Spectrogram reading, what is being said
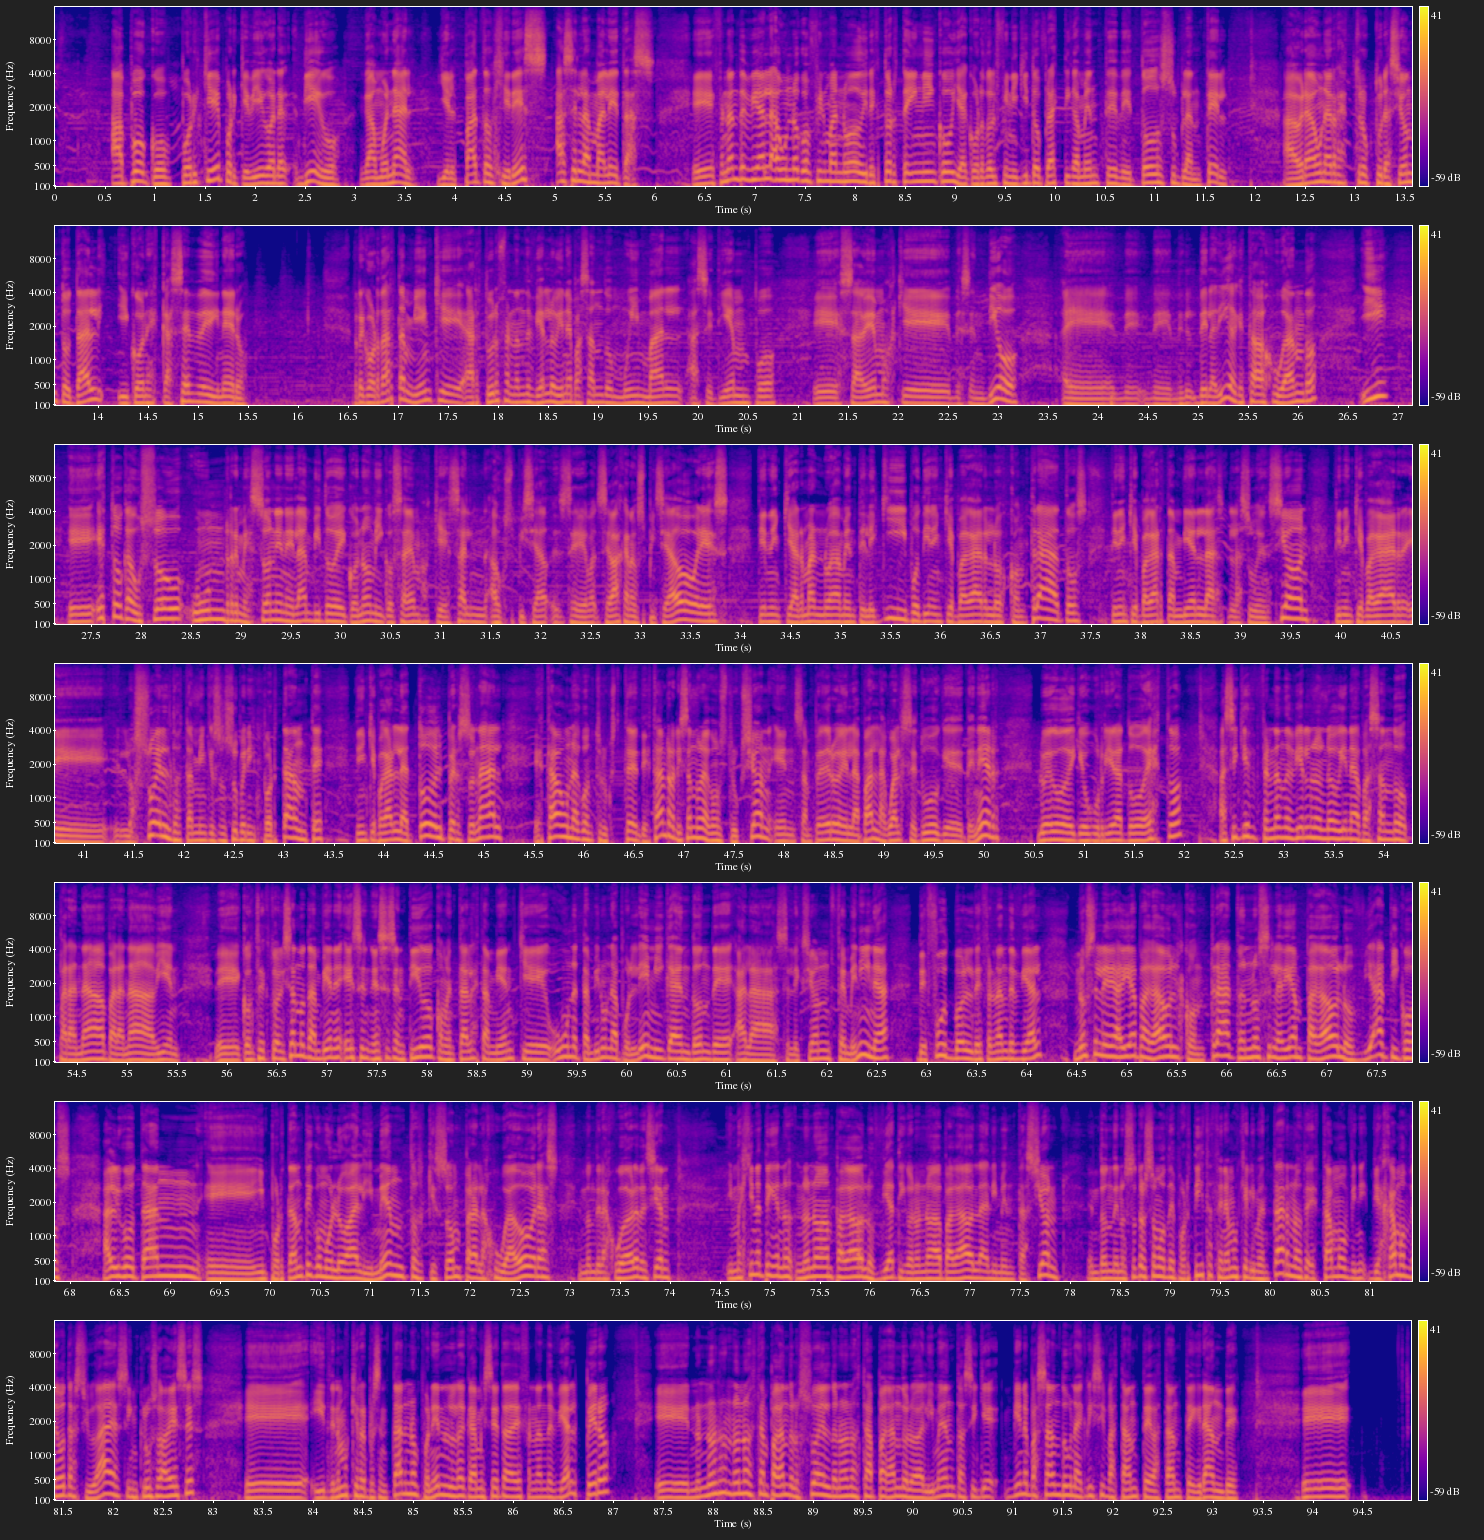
a poco. ¿Por qué? Porque Diego, Diego Gamonal y el Pato Jerez hacen las maletas. Eh, Fernández Vial aún no confirma nuevo director técnico y acordó el finiquito prácticamente de todo su plantel. Habrá una reestructuración total y con escasez de dinero. Recordar también que Arturo Fernández Vial lo viene pasando muy mal hace tiempo. Eh, sabemos que descendió eh, de, la liga que estaba jugando y eh, esto causó un remesón en el ámbito económico. Sabemos que salen se, se, bajan auspiciadores, tienen que armar nuevamente el equipo, tienen que pagar los contratos, tienen que pagar también la, subvención, tienen que pagar eh, los sueldos también, que son súper importantes, tienen que pagarle a todo el personal. Estaba una estaban realizando una construcción en San Pedro de la Paz, la cual se tuvo que detener luego de que ocurriera todo esto. Así que Fernando Vierno no viene pasando para nada, para nada bien. Eh, contextualizando también en ese sentido comentarles también que hubo una, también una polémica en donde a la selección femenina de fútbol de Fernández Vial no se le había pagado el contrato, no se le habían pagado los viáticos, algo tan eh, importante como los alimentos que son para las jugadoras, en donde las jugadoras decían, Imagínate que no, nos han pagado los viáticos, no nos ha pagado la alimentación, en donde nosotros somos deportistas, tenemos que alimentarnos, estamos viajamos de otras ciudades incluso a veces, eh, y tenemos que representarnos, ponernos la camiseta de Fernández Vial, pero eh, no, no, no, nos están pagando los sueldos, no nos están pagando los alimentos, así que viene pasando una crisis bastante, bastante grande. Eh,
